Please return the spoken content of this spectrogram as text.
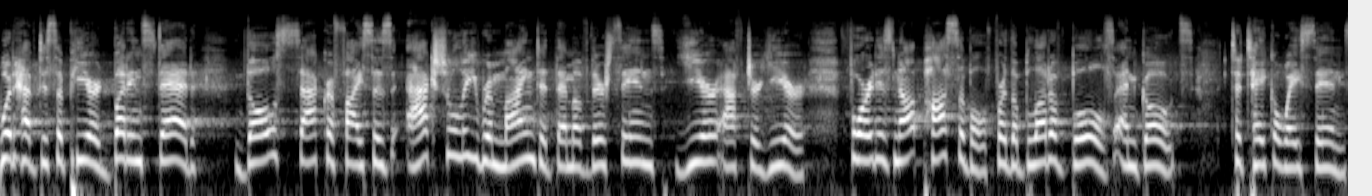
would have disappeared. But instead, those sacrifices actually reminded them of their sins year after year. For it is not possible for the blood of bulls and goats to take away sins.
